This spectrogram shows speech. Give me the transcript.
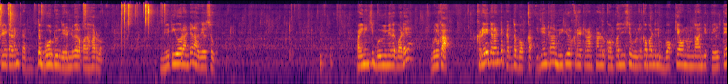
క్రేటర్ అని పెద్ద బోర్డు ఉంది రెండు వేల పదహారులో మీటియోర్ అంటే నాకు తెలుసు. పైనుంచి భూమి మీదకి పడే గుల్కా. క్రేటర్ అంటే పెద్ద బొక్క. ఇదేంట్రా మీటియోర్ క్రేటర్ అంటున్నాడు? కొంపదీసి ఉల్కబడిన బొక్క ఏమైనా ఉందా అని చెప్పి వెళ్తే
